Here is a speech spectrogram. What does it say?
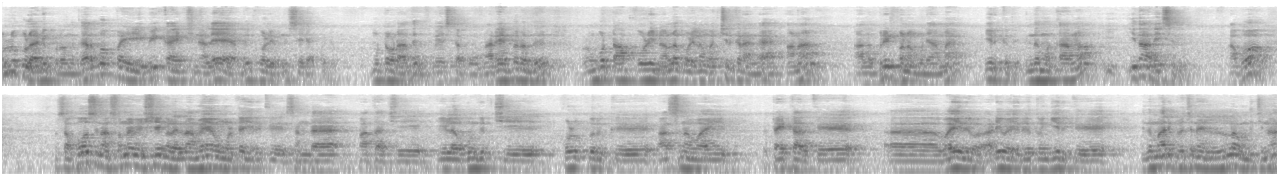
உள்ளுக்குள்ளே அடிப்படும் அந்த கர்ப்பப்பை வீக் ஆயிடுச்சுனாலே அது கோழி வந்து சரியாக போயிடும். முட்டை விடாது வேஸ்ட்டாக போகும் நிறைய பேர் வந்து ரொம்ப டாப் கோழி நல்ல கோழிலாம் வச்சிருக்கிறாங்க. ஆனால் அதை ப்ரீட் பண்ண முடியாமல் இருக்குது. இந்த ம- காரணம் இ- இதான் ரீசன் அப்போது சப்போஸ் நான் சொன்ன விஷயங்கள் எல்லாமே உங்கள்கிட்ட இருக்குது சண்டை பார்த்தாச்சு கீழே ஊந்துடுச்சு கொழுப்பு இருக்குது அசனவாய் டைட்டாக இருக்குது வயிறு அடி வயிறு தொங்கியிருக்கு இந்த மாதிரி பிரச்சனை எல்லாம் வந்துச்சுன்னா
